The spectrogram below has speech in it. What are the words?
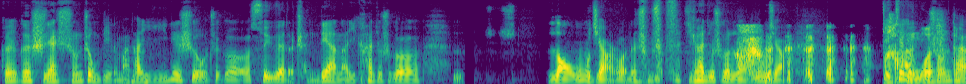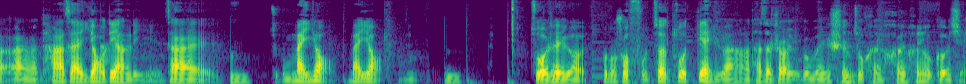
跟跟时间是成正比的嘛，它一定是有这个岁月的沉淀的，一看就是个老物件儿，我那是不是一看就是个老物件儿？这这个女生她呃她在药店里在这个卖药卖药，嗯嗯，做这个不能说辅在做店员啊，他在这儿有一个纹身就很很很有个性。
